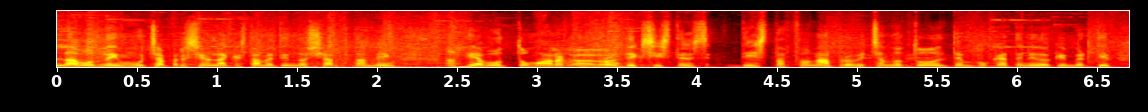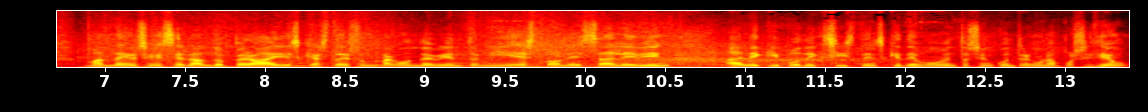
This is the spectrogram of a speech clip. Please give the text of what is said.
la botlane. Mucha presión la que está metiendo Sharp también hacia bot. Toma ahora control de Existence de esta zona, aprovechando todo el tiempo que ha tenido que invertir Mad en ese heraldo. Pero ay, es que hasta es un dragón de viento. Ni esto le sale bien al equipo de Existence, que de momento se encuentra en una posición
